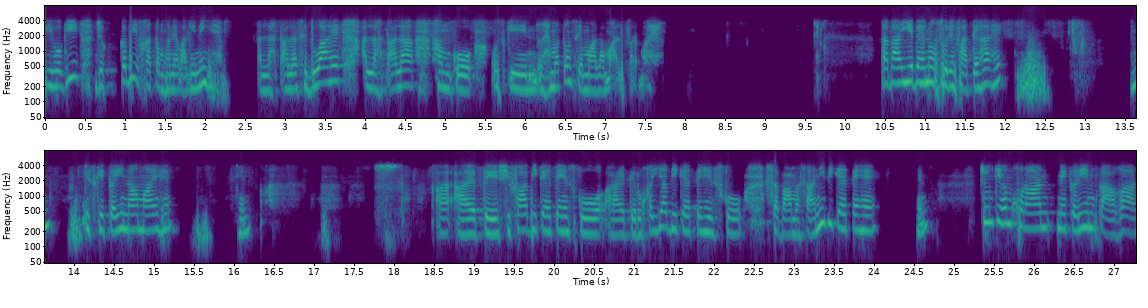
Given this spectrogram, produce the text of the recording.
دی ہوگی جو کبھی ختم ہونے والی نہیں ہے۔ اللہ تعالیٰ سے دعا ہے، اللہ تعالیٰ ہم کو اس کی ان رحمتوں سے مالا مال فرمائے۔ اب آئیے بہنوں سور فاتحہ ہے۔ اس کے کئی نام آئے ہیں۔ آیت شفا بھی کہتے ہیں اس کو، آیت رقیہ بھی کہتے ہیں اس کو سبا مسانی بھی کہتے ہیں۔ چونکہ ہم قرآن کریم کا آغاز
